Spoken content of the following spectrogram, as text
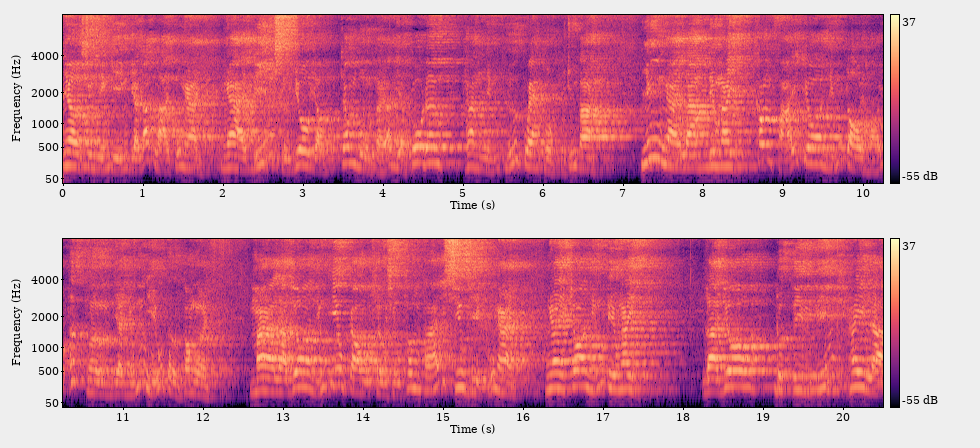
Nhờ sự hiện diện và đáp lại của Ngài Ngài biến sự vô vọng trong buồn tẻ và cô đơn Thành những thứ quen thuộc của chúng ta. Nhưng Ngài làm điều này không phải do những đòi hỏi thất thường và nhũng nhiễu từ con người, mà là do những yêu cầu từ sự thông thái siêu việt của Ngài. Ngài cho những điều này là do được tìm kiếm hay là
